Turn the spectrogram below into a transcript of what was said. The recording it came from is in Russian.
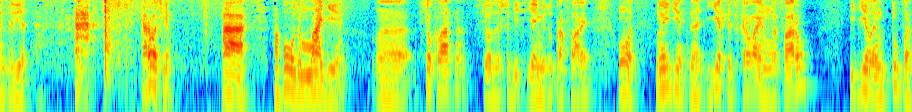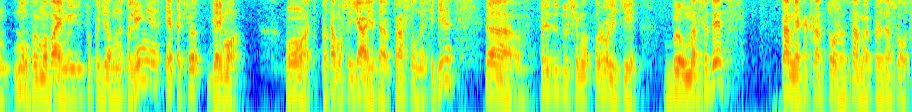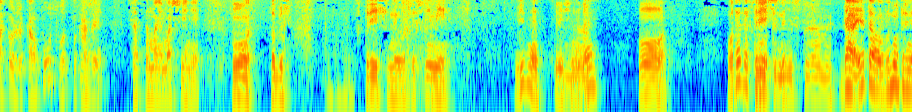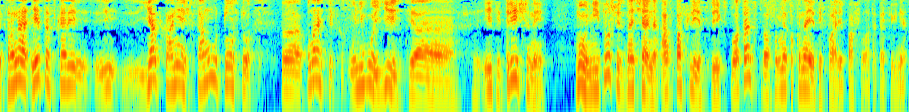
Всем привет. Ха! Короче, а, по поводу магии. Э, все классно, все зашибись, я имею в виду про фары. Вот. Но единственное, если вскрываем мы фару и делаем тупо, ну, вымываем и тупо делаем напыление, это все дерьмо. Вот. Потому что я это прошел на себе. Э, в предыдущем ролике был Мерседес. Там я как раз тоже самое произошел, такой же конфуз. Вот покажи сейчас на моей машине. Вот, то бишь трещины вот засними. Видно трещины, да? да? Вот. Вот это С трещины. стороны. Да, это внутренняя сторона. Это скорее, я склоняюсь к тому, то, что э, пластик, у него есть э, эти трещины, ну, не то, что изначально, а впоследствии эксплуатации, потому что у меня только на этой фаре пошла такая фигня.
